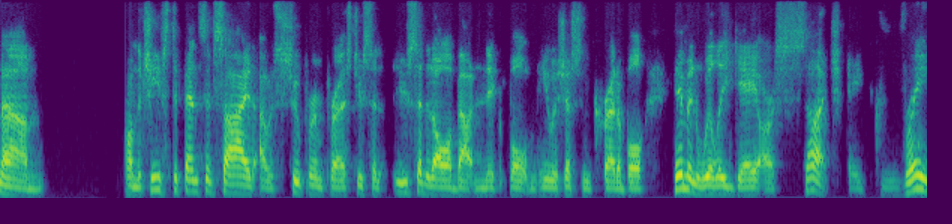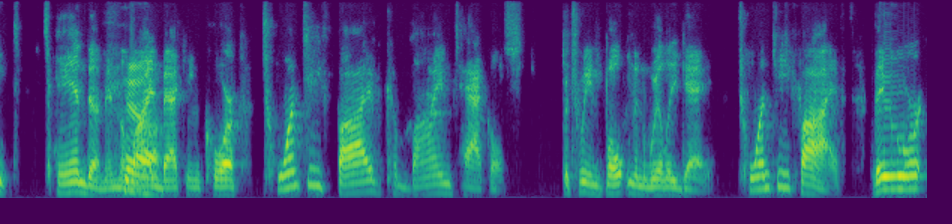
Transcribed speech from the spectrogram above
um, on the Chiefs' defensive side, I was super impressed. You said you said it all about Nick Bolton. He was just incredible. Him and Willie Gay are such a great tandem in the yeah. linebacking core. 25 combined tackles between Bolton and Willie Gay. 25. They were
